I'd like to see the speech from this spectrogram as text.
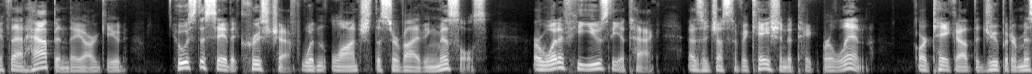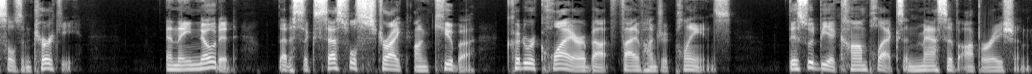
If that happened, they argued, who was to say that Khrushchev wouldn't launch the surviving missiles? Or what if he used the attack as a justification to take Berlin, or take out the Jupiter missiles in Turkey? And they noted that a successful strike on Cuba could require about 500 planes. This would be a complex and massive operation,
